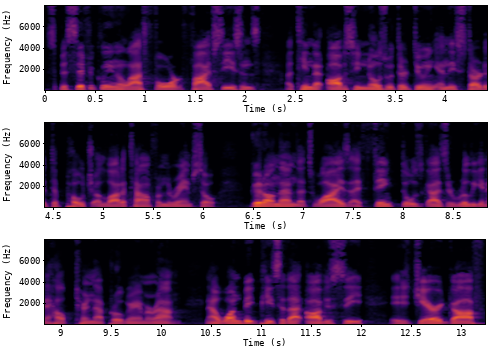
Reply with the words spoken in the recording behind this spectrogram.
specifically in the last four, five seasons, a team that obviously knows what they're doing, and they started to poach a lot of talent from the Rams. So good on them. That's wise. I think those guys are really going to help turn that program around. Now, one big piece of that obviously is Jared Goff.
